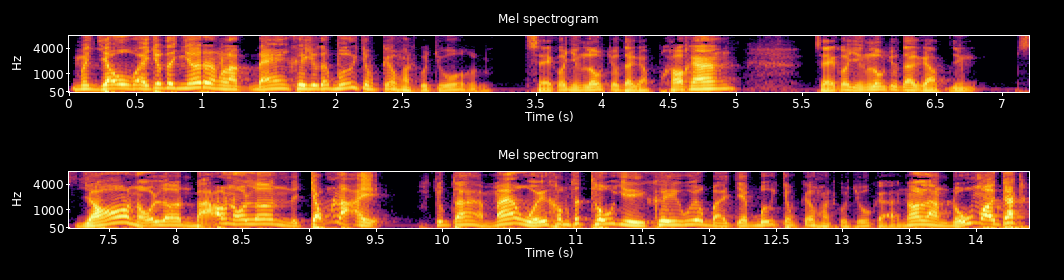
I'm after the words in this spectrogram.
Mà dầu vậy chúng ta nhớ rằng là đang khi chúng ta bước trong kế hoạch của Chúa Sẽ có những lúc chúng ta gặp khó khăn Sẽ có những lúc chúng ta gặp những gió nổi lên, bão nổi lên để chống lại. Chúng ta má quỷ không thích thú gì khi quý ông bà chị em bước trong kế hoạch của Chúa cả. Nó làm đủ mọi cách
